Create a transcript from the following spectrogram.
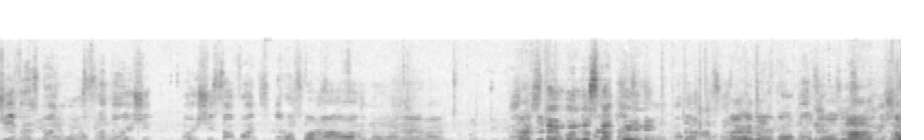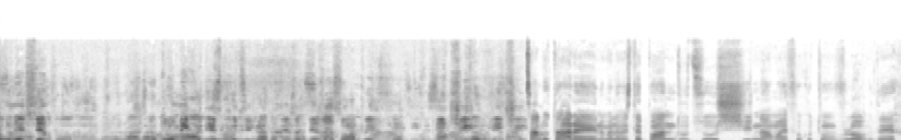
Ce vreți mai mult, mă, frate? Au ieșit, au ieșit savanți care au Olisiko ne agimu man, care Suntem vânduți ca câine. La, ca un exemplu. Într-o mică discuție, gata, deja, deja s-au aprins. Dici, dici. Salutare! Numele meu este Panduțu și n-am mai făcut un vlog de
